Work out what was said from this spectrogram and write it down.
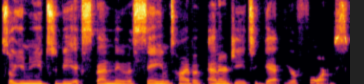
So you need to be expending the same type of energy to get your forms.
